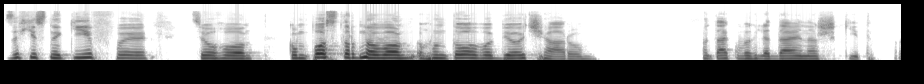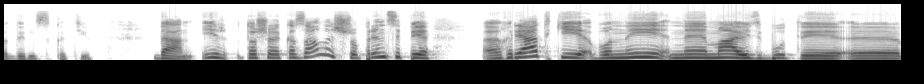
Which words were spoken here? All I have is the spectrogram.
захисників е, цього компостерного ґрунтового біочару. Отак виглядає наш кіт, один з котів. Да. І то, що я казала, що в принципі е, грядки вони не мають бути е,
